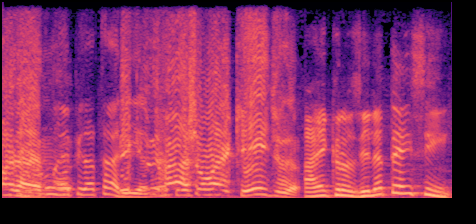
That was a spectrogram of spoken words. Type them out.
Olha, Não é pirataria. que né? vai achar um arcade. Léo. A encruzilha tem sim.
